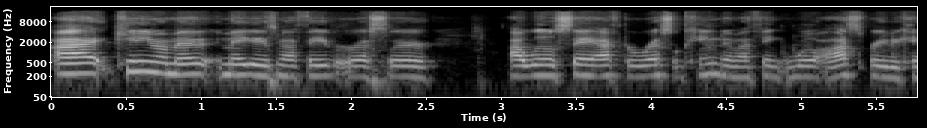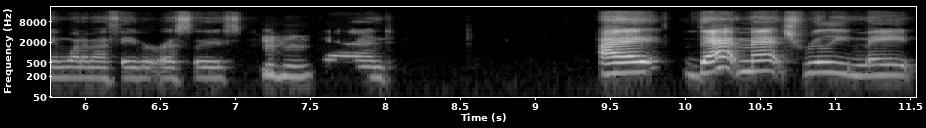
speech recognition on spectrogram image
I Kenny Omega is my favorite wrestler. I will say after Wrestle Kingdom, I think Will Ospreay became one of my favorite wrestlers, mm-hmm. and I that match really made.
